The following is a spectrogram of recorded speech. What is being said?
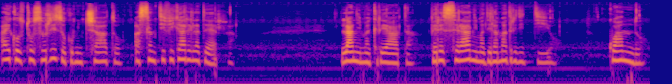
hai col tuo sorriso cominciato a santificare la terra. L'anima creata per essere anima della Madre di Dio, quando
